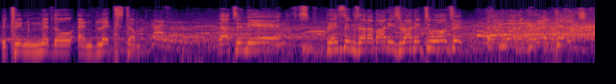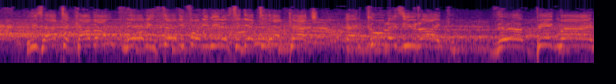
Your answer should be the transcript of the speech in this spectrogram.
between middle and leg stump. That's in the air. Blessing Muzarabani's running towards it. And what a great catch. He's had to cover nearly 30, 40 meters to get to that catch. And cool as you like, the big man,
